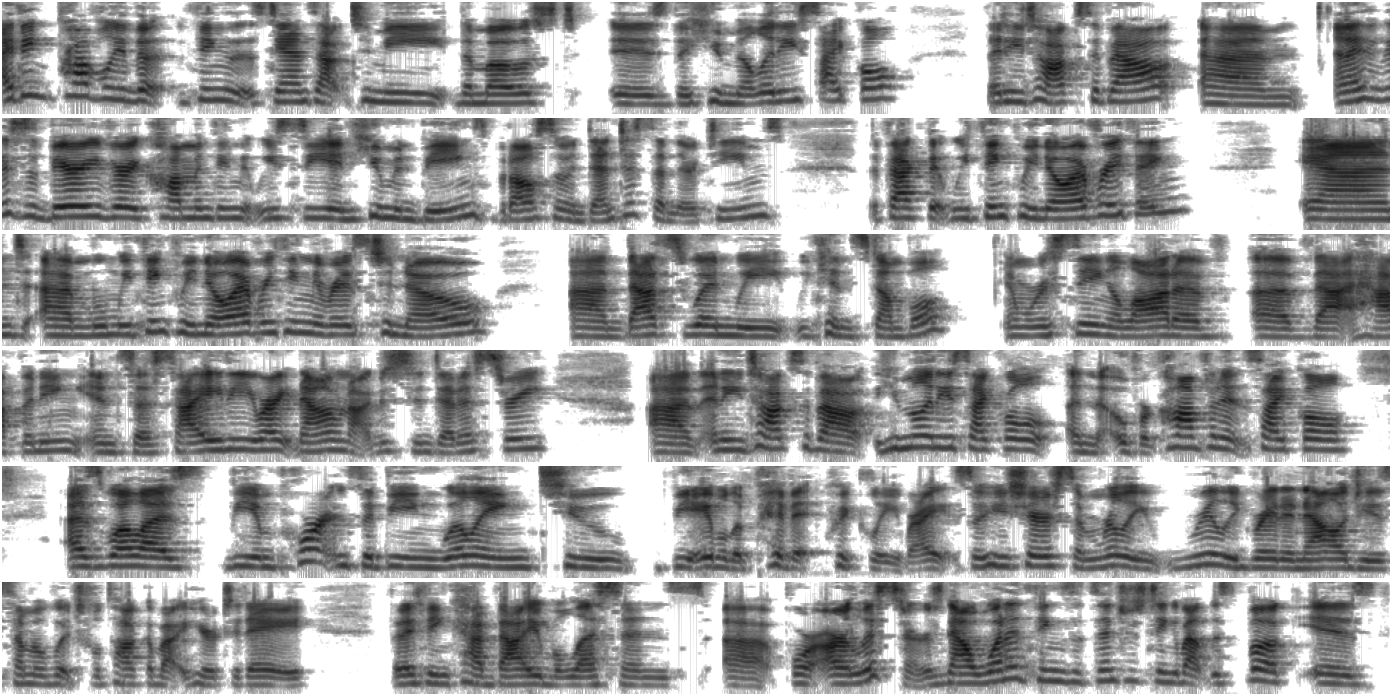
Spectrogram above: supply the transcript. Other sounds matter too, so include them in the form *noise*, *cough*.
I think probably the thing that stands out to me the most is the humility cycle that he talks about. Um, and I think this is a very, very common thing that we see in human beings, but also in dentists and their teams. The fact that we think we know everything and um, when we think we know everything there is to know, um, that's when we we can stumble. And we're seeing a lot of of that happening in society right now, not just in dentistry. Um, and he talks about humility cycle and the overconfidence cycle, as well as the importance of being willing to be able to pivot quickly, right? So he shares some really, really great analogies, some of which we'll talk about here today, that I think have valuable lessons uh, for our listeners. Now, one of the things that's interesting about this book is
